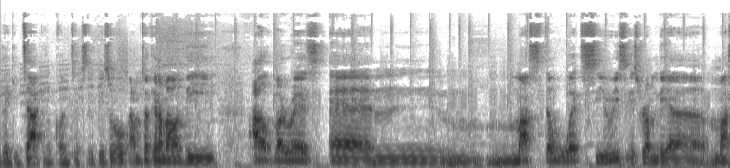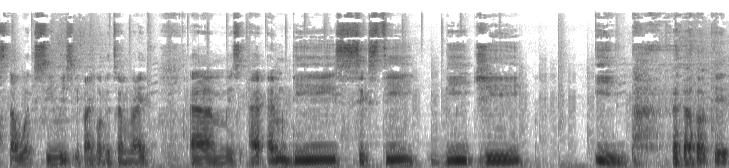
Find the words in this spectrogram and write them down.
the guitar in context. Okay, so I'm talking about the Alvarez um, Masterwork series. It's from the uh, Masterwork series, if I got the term right um, it's MD60BGE. okay,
